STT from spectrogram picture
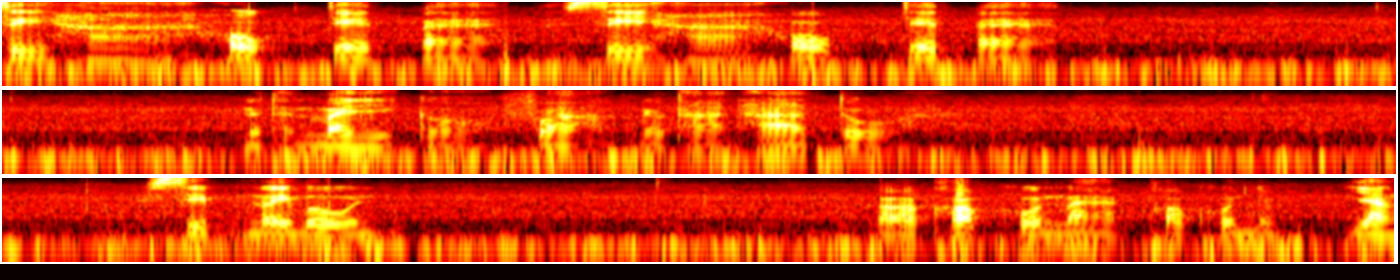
สี่ห้าหกเจ็ดแปดสี่ห้าหกเจ็ดแปดแนวท่านใหม่นี้ก็ ฝากแนวทานห้าตัวสิบหน่วยบนก็ขอบคุณมากขอบคุณอย่าง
